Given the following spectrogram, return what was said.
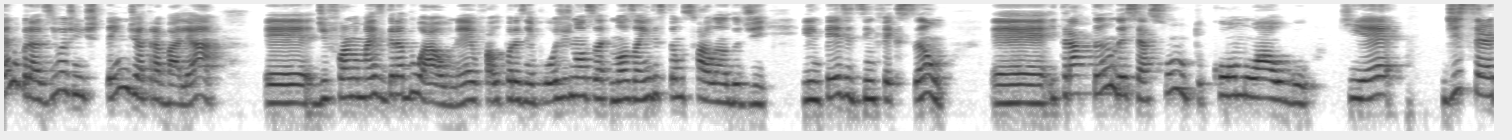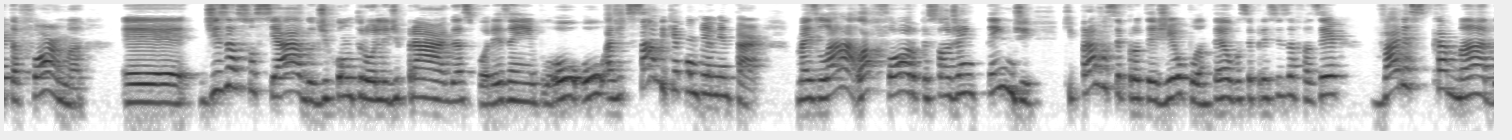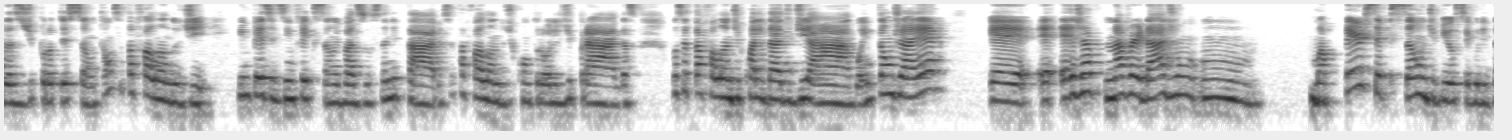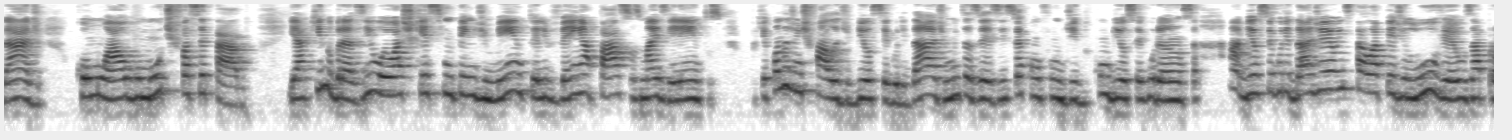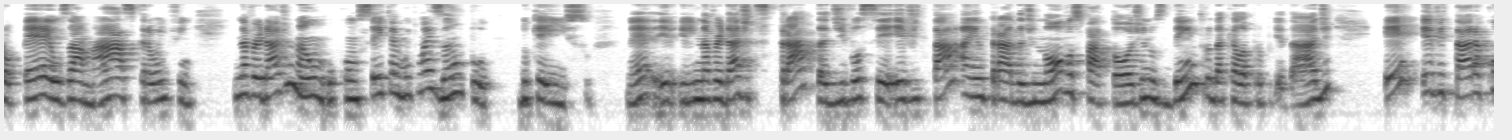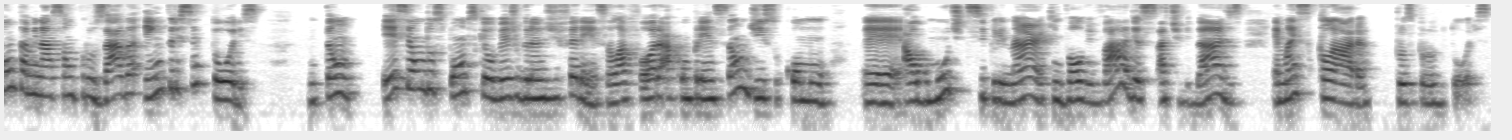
até no Brasil a gente tende a trabalhar é, de forma mais gradual, né? Eu falo, por exemplo, hoje nós, nós ainda estamos falando de limpeza e desinfecção é, e tratando esse assunto como algo que é, de certa forma, é, desassociado de controle de pragas, por exemplo, ou, ou, a gente sabe que é complementar, mas lá, lá fora o pessoal já entende que para você proteger o plantel, você precisa fazer várias camadas de proteção. Então, você está falando de limpeza e desinfecção e vazio sanitário, você está falando de controle de pragas, você está falando de qualidade de água, então já é, é, é, é já, na verdade, um, um, uma percepção de biosseguridade como algo multifacetado. E aqui no Brasil, eu acho que esse entendimento ele vem a passos mais lentos, porque quando a gente fala de biosseguridade, muitas vezes isso é confundido com biossegurança. A ah, biosseguridade é eu instalar pedilúvio, é usar propé, é usar máscara, ou enfim. Na verdade, não. O conceito é muito mais amplo do que isso. Né? Ele, na verdade, trata de você evitar a entrada de novos patógenos dentro daquela propriedade e evitar a contaminação cruzada entre setores. Então, esse é um dos pontos que eu vejo grande diferença. Lá fora, a compreensão disso como é, algo multidisciplinar, que envolve várias atividades, é mais clara para os produtores.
